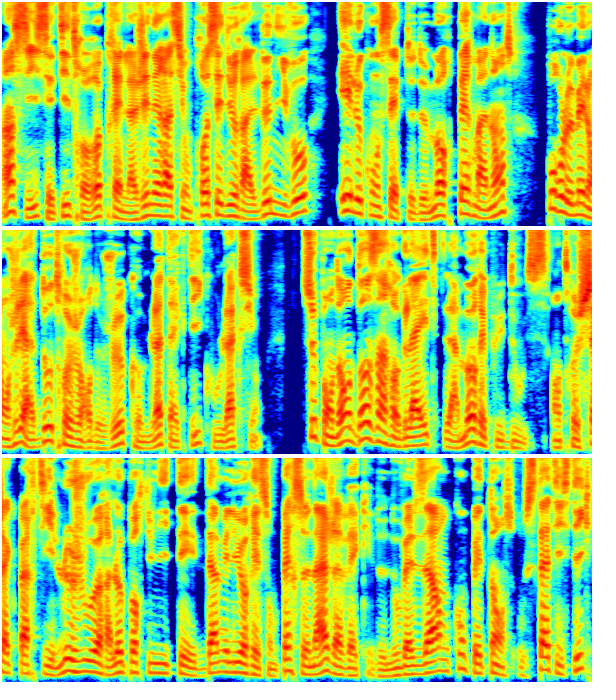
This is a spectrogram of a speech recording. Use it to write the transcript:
Ainsi, ces titres reprennent la génération procédurale de niveaux et le concept de mort permanente pour le mélanger à d'autres genres de jeux comme la tactique ou l'action. Cependant, dans un roguelite, la mort est plus douce. Entre chaque partie, le joueur a l'opportunité d'améliorer son personnage avec de nouvelles armes, compétences ou statistiques,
